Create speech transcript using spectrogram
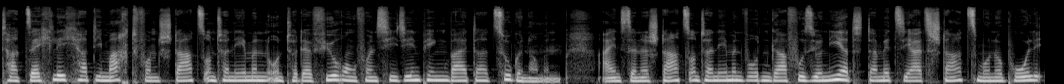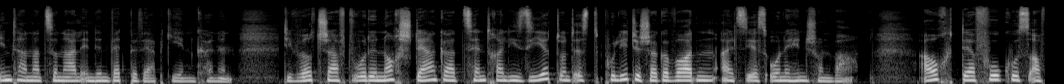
Tatsächlich hat die Macht von Staatsunternehmen unter der Führung von Xi Jinping weiter zugenommen. Einzelne Staatsunternehmen wurden gar fusioniert, damit sie als Staatsmonopol international in den Wettbewerb gehen können. Die Wirtschaft wurde noch stärker zentralisiert und ist politischer geworden, als sie es ohnehin schon war. Auch der Fokus auf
